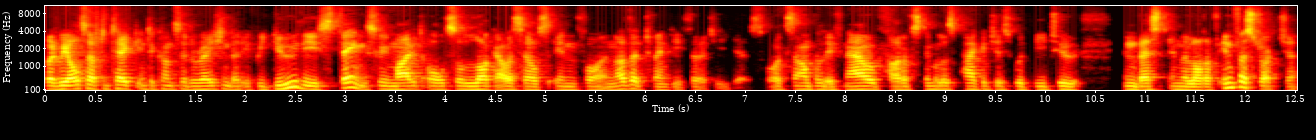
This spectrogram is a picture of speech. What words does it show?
but we also have to take into consideration that if we do these things, we might also lock ourselves in for another 20, 30 years. For example, if now part of stimulus packages would be to invest in a lot of infrastructure,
